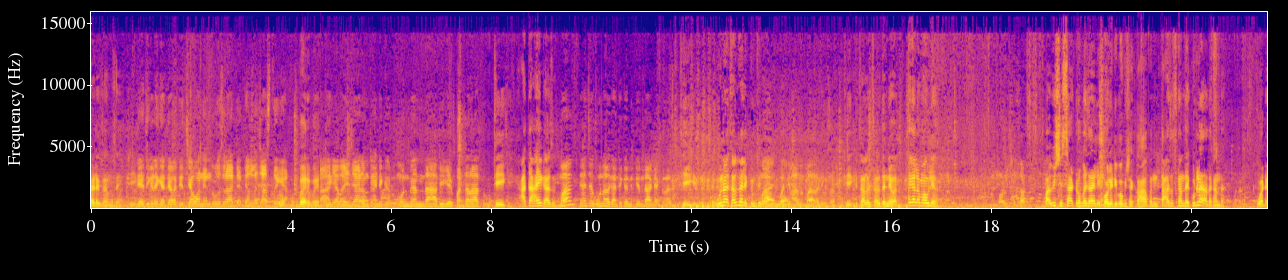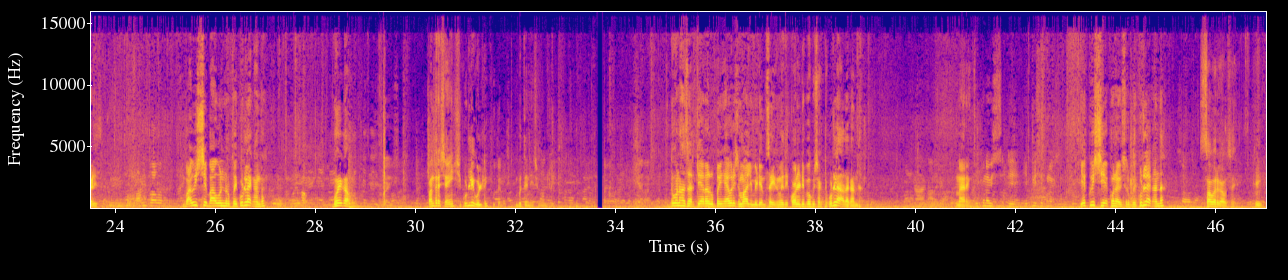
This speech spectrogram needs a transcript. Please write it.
खडक जामचा आहे. तिकडे घ्या तेव्हा ते चव्हाण आहे रोज राहत्या त्यांना जास्त घ्या. बरं बरं. हा, जयराम कांडेकर ओन मॅन दहा बिघे पट्टा राहतो. ठीक आहे. आता आहे का अजून? मग? त्यांच्या गुन्हा कांते कमीत कमी दहा ट्रॅक्टर असते ठीक आहे. ठीक आहे उन्हाळा चालू झाले का तुमचे? मग? होतील अजून पंधरा दिवसात. ठीक आहे चालेल चालेल. धन्यवाद. काय गेला माऊल्या बावीसशे साठ रुपये झाले. क्वालिटी बघू शकता. हा पण ताजच कांदा आहे. कुठला आहे आता कांदा? वडाळीच. बावीसशे बावन्न रुपये. कुठला आहे कांदा? भोयगाव. पंधराशे ऐंशी. कुठली गुलटी? भुतनेची गुलटी. दोन हजार तेरा रुपये ॲव्हरेज माल मीडियम साईजमध्ये. क्वालिटी बघू शकता. कुठला आधा कांदा? नारंगी. एकवीसशे एकोणावीस रुपये. कुठला आहे कांदा? सावरगावचा आहे. ठीक.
